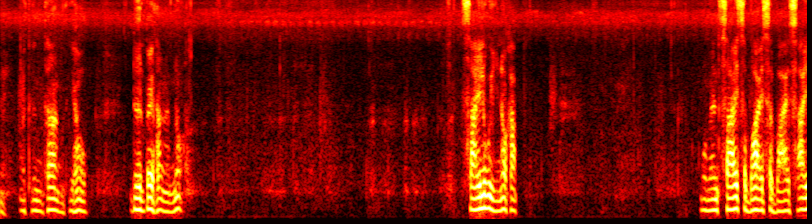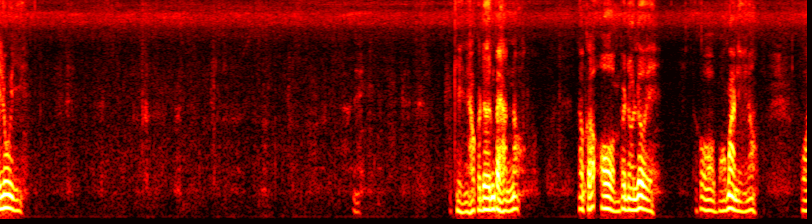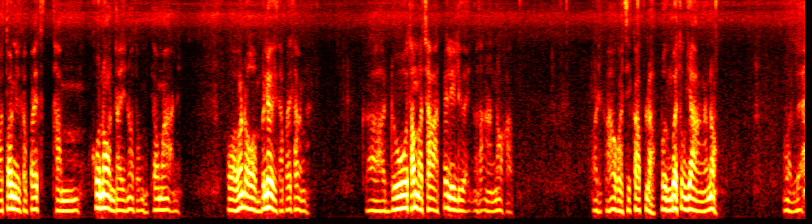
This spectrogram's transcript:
่มาถึงทางที่เราเดินไปทางนั้นเนาะสายลุยเนาะครับโมเมนต์สายสบายสบายสายลุยโอเคเขาก็เดินไปหันเนาะแล้วก็อ้อมไปนอนเลย แล้วก็ออกมาหนีเนาะ ว่าต้นนี้ก็ไปทำโคนอนใดเนาะตรงแถวมานี่พราะว่ามันออมไปเลยถ้าไปทางก็ดูธรรมชาติไปเรื่อยๆเนาะทางนั้นเนาะครับวันนี้ก็เขาก็สิกลับละเบิ่งเบิดทุกอย่างนะเนาะนั่นแหละ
